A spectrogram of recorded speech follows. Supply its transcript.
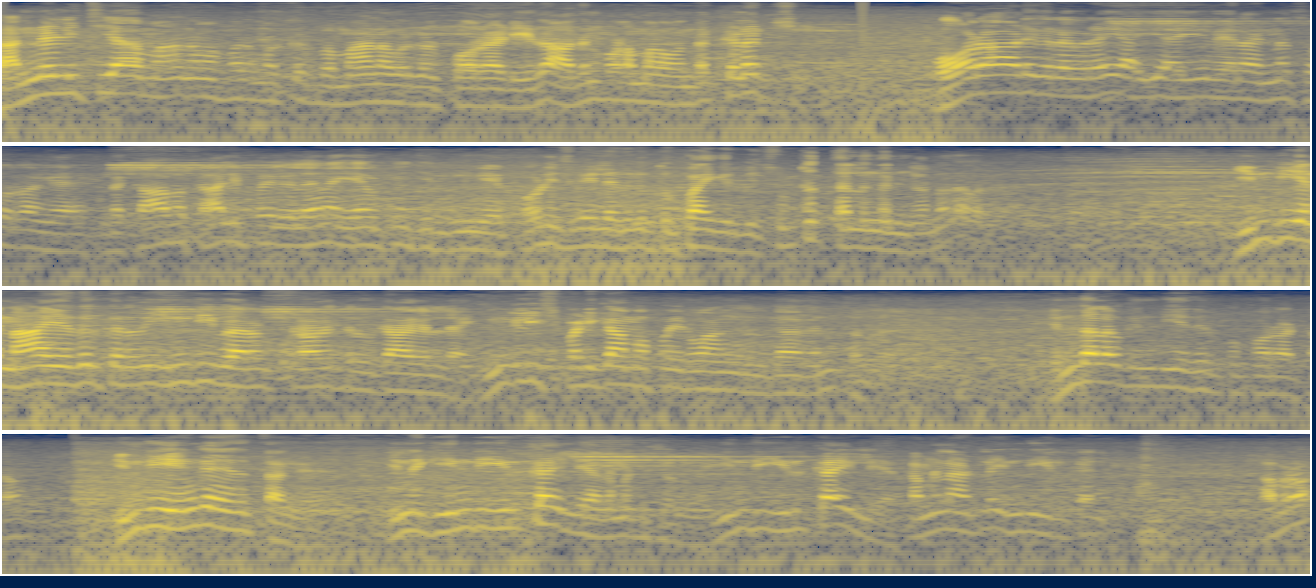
தன்னெழுச்சியா மாணவ பெருமக்கள் இப்போ மாணவர்கள் போராடியது அதன் மூலமாக வந்த கிளர்ச்சி. போராடுகிறவரை ஐயா ஐயா வேற என்ன சொல்றாங்க? இந்த காவ காலி பயிர்களெல்லாம் ஏன் விட்டு போலீஸ் கையில் எதுக்கு துப்பாக்கி இருக்கு? சுட்டு தள்ளுங்கன்னு சொன்னது அவர். இந்திய நான் எதிர்க்கிறது இந்தி வரக்கூடாதுன்றதுக்காக இல்லை. இங்கிலீஷ் படிக்காமல் போயிடுவாங்கிறதுக்காகன்னு சொல்கிறேன் எந்த அளவுக்கு இந்தி எதிர்ப்பு போராட்டம்? இந்தி எங்கே எதிர்த்தாங்க? இன்றைக்கி இந்தி இருக்கா இல்லையா? அதை மட்டும் சொல்லுங்கள் இந்தி இருக்கா இல்லையா? தமிழ்நாட்டில் இந்தி இருக்கா இல்லையா? அப்புறம்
